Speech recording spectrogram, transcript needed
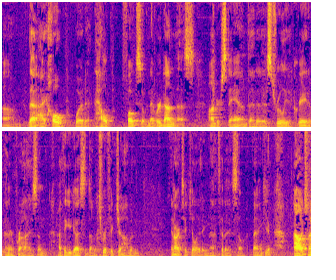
um, that I hope would help folks who have never done this understand that it is truly a creative enterprise. And I think you guys have done a terrific job in, in articulating that today, so thank you. Alex, how,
